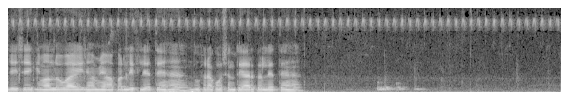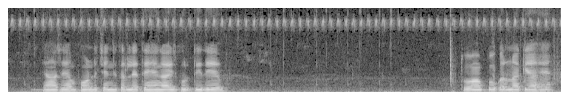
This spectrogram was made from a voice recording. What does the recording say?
जैसे कि मान लो गाइज़ हम यहाँ पर लिख लेते हैं, दूसरा क्वेश्चन तैयार कर लेते हैं। यहाँ से हम फॉन्ट चेंज कर लेते हैं गाइज़ कुर्ती देव। तो आपको करना क्या है?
